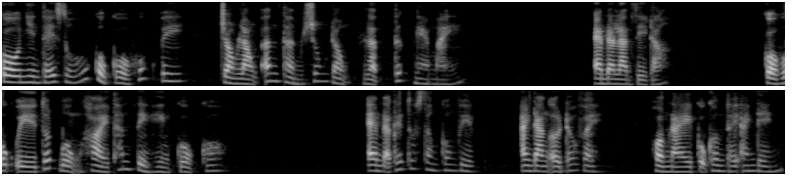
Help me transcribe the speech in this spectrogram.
Cô nhìn thấy số của cổ Húc Uy, trong lòng âm thầm rung động lập tức nghe máy. Em đang làm gì đó? Cổ Húc Uy tốt bụng hỏi thăm tình hình của cô. Em đã kết thúc xong công việc. Anh đang ở đâu vậy? Hôm nay cũng không thấy anh đến.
